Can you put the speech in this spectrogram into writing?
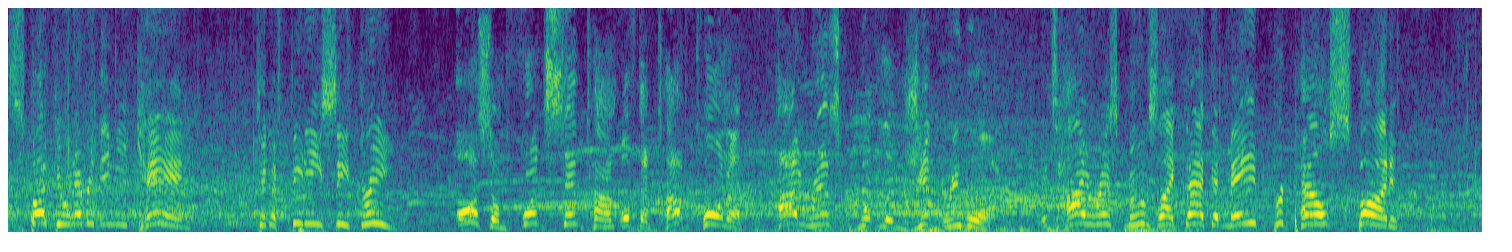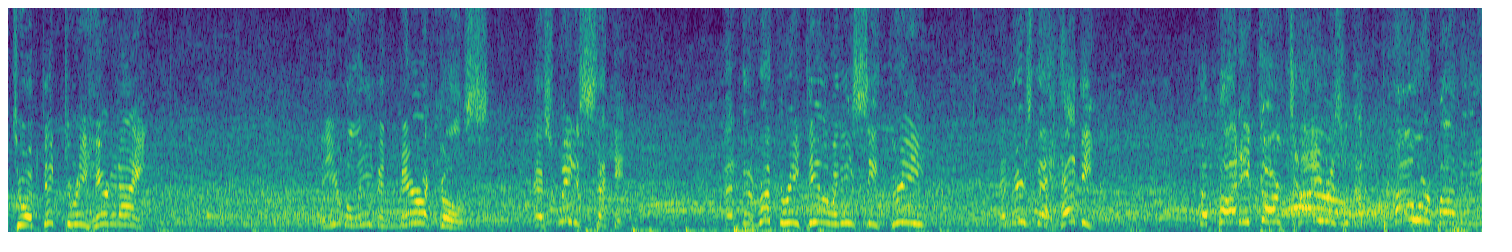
Spud doing everything he can to defeat EC3. Awesome front senton off the top corner. High risk with legit reward. It's high risk moves like that that may propel Spud to a victory here tonight. Do you believe in miracles? As wait a second. The referee dealing with EC3, and there's the heavy. The bodyguard Tyrus with a power bomb to the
